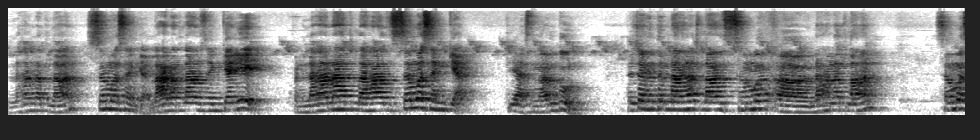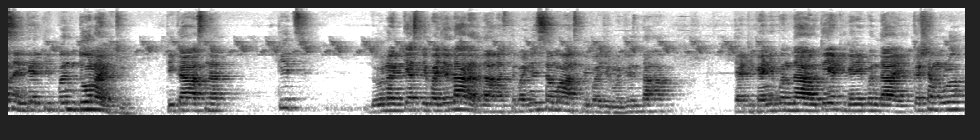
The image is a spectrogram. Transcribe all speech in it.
लहानात लहान समसंख्या. लहानात लहान संख्या एक. पण लहानात लहान समसंख्या ती असणार दोन. त्याच्यानंतर लहानात लहान सम लहानात लहान समसंख्या ती पण दोन अंकी. ती काय असणार? तीच. दोन अंकी असली पाहिजे लहानात लहान असली पाहिजे सम असली पाहिजे म्हणजे दहा. त्या ठिकाणी पण दहा होते या ठिकाणी पण दहा आहे. कशामुळं?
